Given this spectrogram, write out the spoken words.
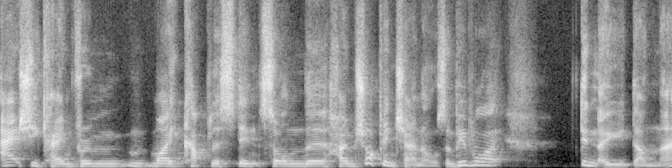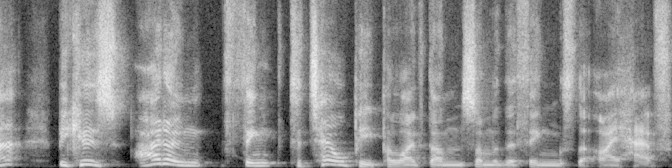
actually came from my couple of stints on the home shopping channels. And people are like, didn't know you'd done that because I don't think to tell people I've done some of the things that I have.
